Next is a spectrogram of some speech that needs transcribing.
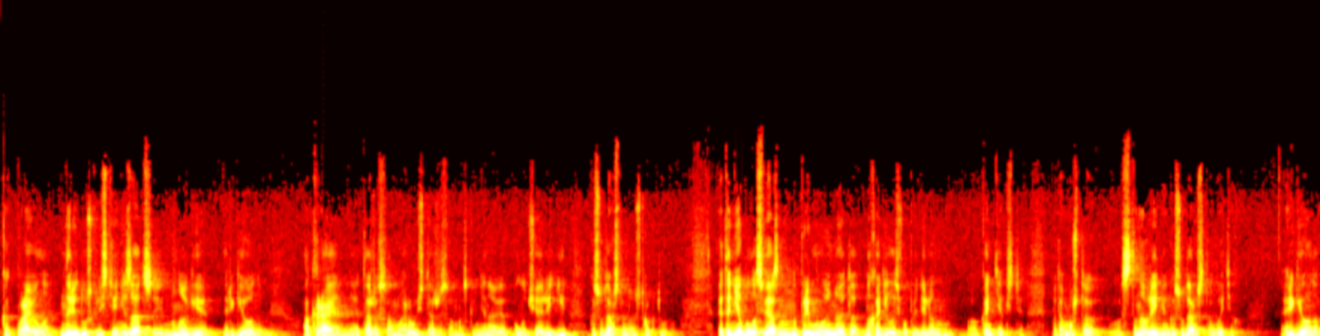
как правило, наряду с христианизацией многие регионы, окраинные, та же самая Русь, та же самая Скандинавия, получали и государственную структуру. Это не было связано напрямую, но это находилось в определенном а, контексте, потому что становление государства в этих регионах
